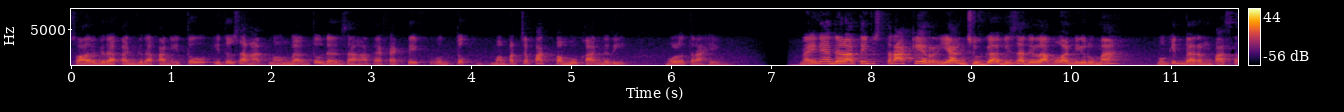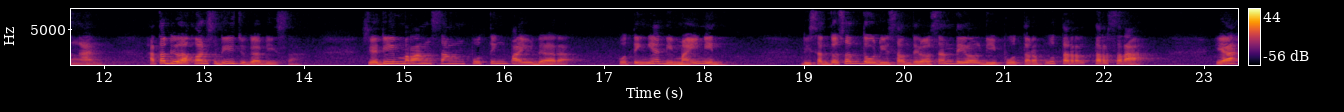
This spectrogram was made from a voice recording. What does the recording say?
soal gerakan-gerakan itu itu sangat membantu dan sangat efektif untuk mempercepat pembukaan dari mulut rahim. Nah, ini adalah tips terakhir yang juga bisa dilakukan di rumah, mungkin bareng pasangan atau dilakukan sendiri juga bisa. Jadi merangsang puting payudara. Putingnya dimainin. Disentuh-sentuh, disentil-sentil, diputer-puter, terserah ya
